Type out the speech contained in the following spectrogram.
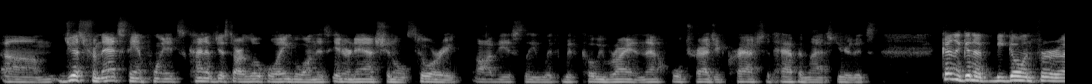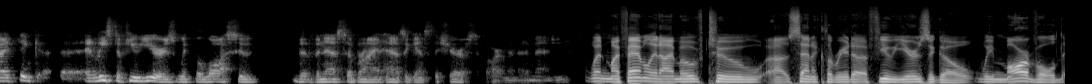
um, just from that standpoint, it's kind of just our local angle on this international story, obviously, with, with Kobe Bryant and that whole tragic crash that happened last year. That's kind of going to be going for, I think, at least a few years with the lawsuit that Vanessa Bryant has against the sheriff's department, I'd imagine. When my family and I moved to uh, Santa Clarita a few years ago, we marveled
